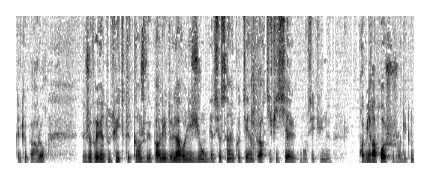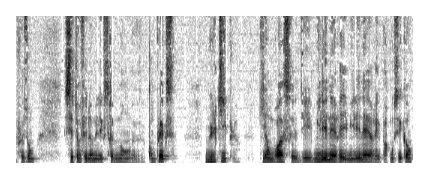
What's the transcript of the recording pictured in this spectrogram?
quelque part. Alors, je préviens tout de suite que quand je vais parler de la religion, bien sûr, ça a un côté un peu artificiel. C'est une première approche aujourd'hui que nous faisons. C'est un phénomène extrêmement euh, complexe, multiple, qui embrasse des millénaires et des millénaires, et par conséquent,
